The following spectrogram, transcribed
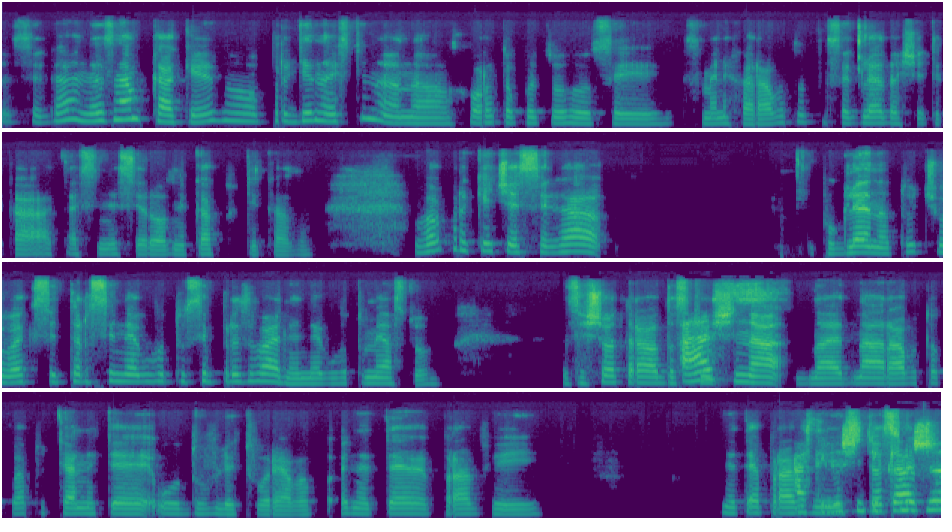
е, сега не знам как е, но преди наистина на хората, които се сменяха работата, се гледаше така, те си несериозни, както ти каза. Въпреки, че сега погледнато, човек си търси неговото си призвание, неговото място. Защо трябва да стоиш Аз- на, на една работа, която тя не те удовлетворява, не те прави не те прави Аз сега ще ти кажа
